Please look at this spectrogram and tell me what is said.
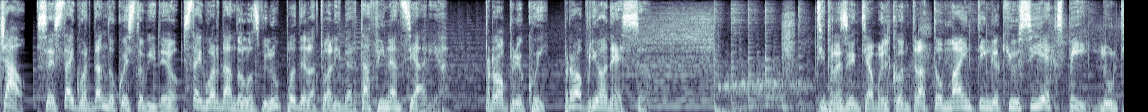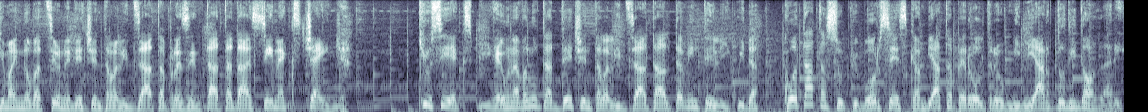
Ciao, se stai guardando questo video, stai guardando lo sviluppo della tua libertà finanziaria. Proprio qui, proprio adesso. Ti presentiamo il contratto Minting QC l'ultima innovazione decentralizzata presentata da Sin Exchange. QCXP è una valuta decentralizzata altamente liquida, quotata su più borse e scambiata per oltre un miliardo di dollari.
